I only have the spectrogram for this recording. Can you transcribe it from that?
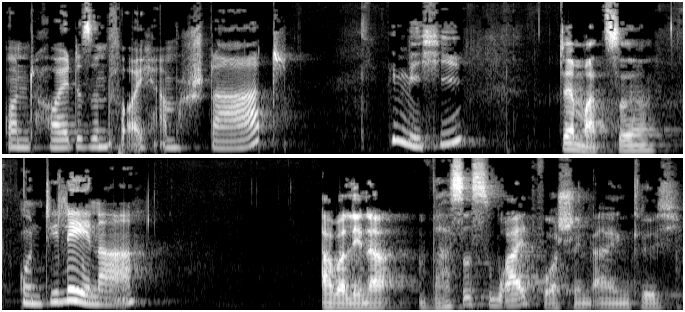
Und heute sind für euch am Start die Michi, der Matze und die Lena. Aber Lena, was ist Whitewashing eigentlich?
